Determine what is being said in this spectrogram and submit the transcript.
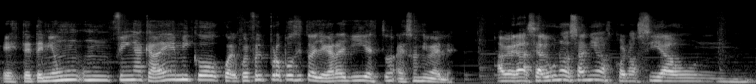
Este, ¿Tenía un, fin académico? ¿Cuál, ¿Cuál, fue el propósito de llegar allí a esos niveles? A ver, hace algunos años conocí a un,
